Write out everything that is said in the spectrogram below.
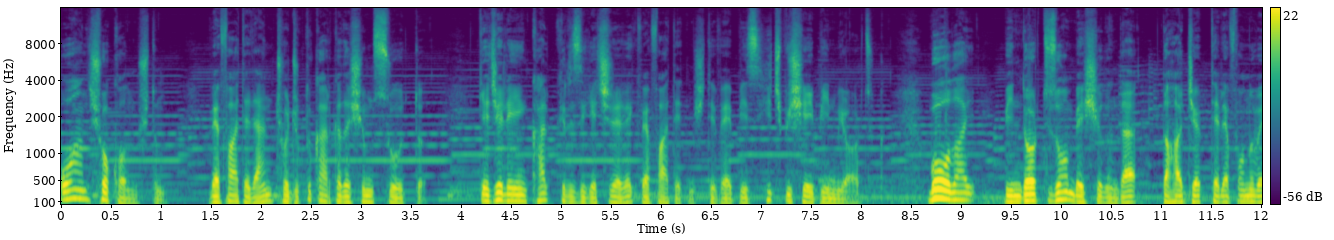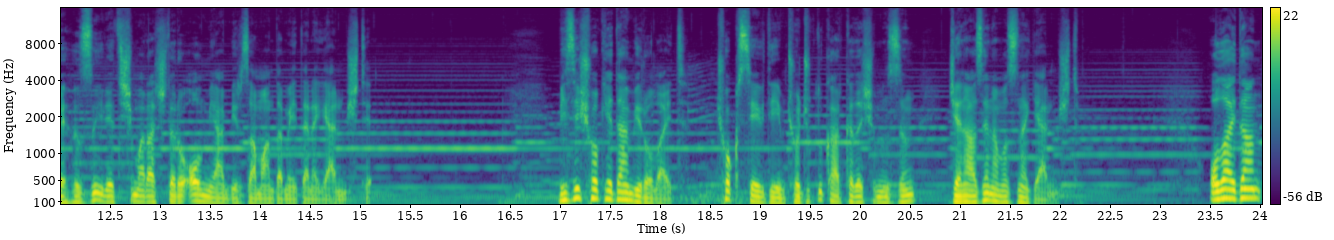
O an şok olmuştum. Vefat eden çocukluk arkadaşım Suud'du. Geceleyin kalp krizi geçirerek vefat etmişti ve biz hiçbir şey bilmiyorduk. Bu olay 1415 yılında daha cep telefonu ve hızlı iletişim araçları olmayan bir zamanda meydana gelmişti. Bizi şok eden bir olaydı. Çok sevdiğim çocukluk arkadaşımızın cenaze namazına gelmiştim. Olaydan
